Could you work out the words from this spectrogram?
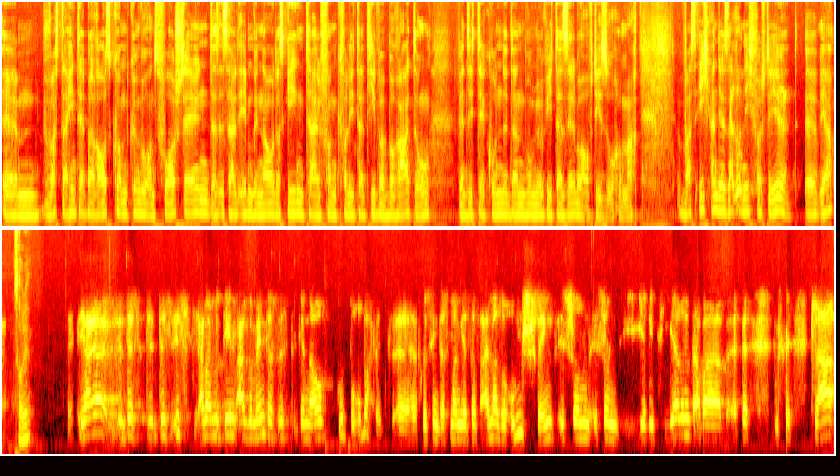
Ähm, was dahinter bei rauskommt, können wir uns vorstellen. Das ist halt eben genau das Gegenteil von qualitativer Beratung, wenn sich der Kunde dann womöglich da selber auf die Suche macht. Was ich an der Sache also, nicht verstehe, äh, ja, sorry. Ja, ja, das, das ist aber mit dem Argument, das ist genau gut beobachtet, äh, Herr Prüssing, dass man jetzt auf einmal so umschwenkt, ist schon, ist schon irritierend, aber äh, klar,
